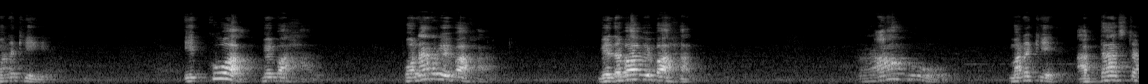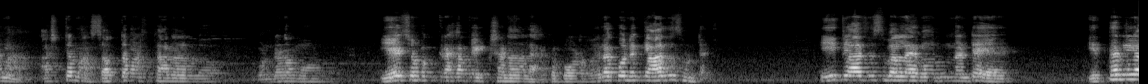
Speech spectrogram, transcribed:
మనకి ఎక్కువ వివాహాలు పునర్వివాహాలు విధవా వివాహాలు. రాహు మనకి అర్ధాష్టమ అష్టమ సప్తమ స్థానాల్లో ఉండడము ఏ శుభగ్రహ వీక్షణ లేకపోవడం ఇలా కొన్ని క్లాసెస్ ఉంటాయి. ఈ క్లాసెస్ వల్ల ఏమవుతుందంటే ఇతరుల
